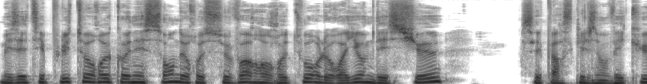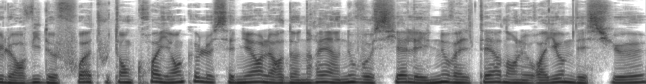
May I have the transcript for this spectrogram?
mais étaient plutôt reconnaissants de recevoir en retour le royaume des cieux. C'est parce qu'ils ont vécu leur vie de foi tout en croyant que le Seigneur leur donnerait un nouveau ciel et une nouvelle terre dans le royaume des cieux.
